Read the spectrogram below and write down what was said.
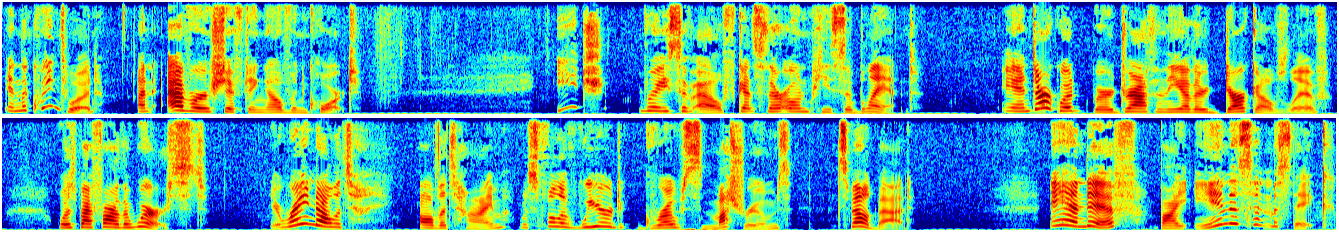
In the Queenswood, an ever shifting elven court, each race of elf gets their own piece of land. And Darkwood, where Drath and the other dark elves live, was by far the worst. It rained all the time, all the time, was full of weird, gross mushrooms, and smelled bad. And if, by innocent mistake,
